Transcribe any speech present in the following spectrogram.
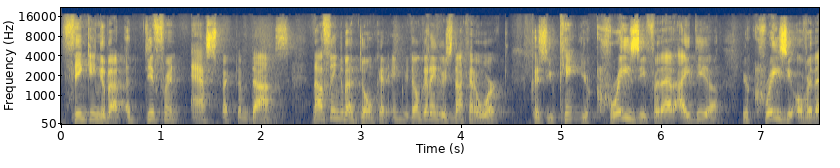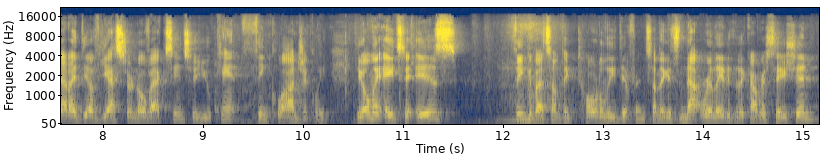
Thinking about a different aspect of das. Not thinking about don't get angry. Don't get angry is not going to work because you can't. You're crazy for that idea. You're crazy over that idea of yes or no vaccine, so you can't think logically. The only eitzah is think about something totally different, something that's not related to the conversation, and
